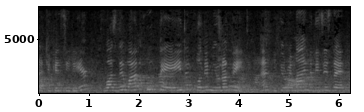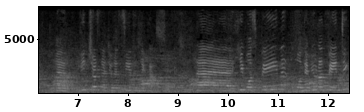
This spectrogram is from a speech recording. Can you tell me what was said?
that you can see there, was the one who paid for the mural painting. eh? If you remind, this is the uh, pictures that you have seen in the castle. Uh, he was paying for the mural painting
